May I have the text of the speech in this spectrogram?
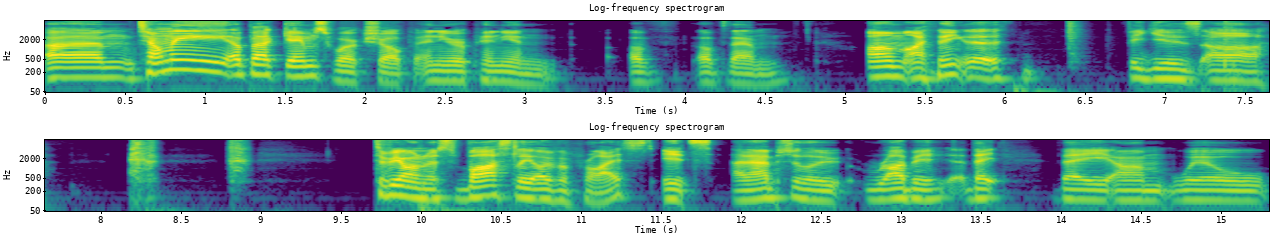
Um, tell me about Games Workshop and your opinion of of them. Um, I think that figures are, to be honest, vastly overpriced. It's an absolute rubbish. They they um will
